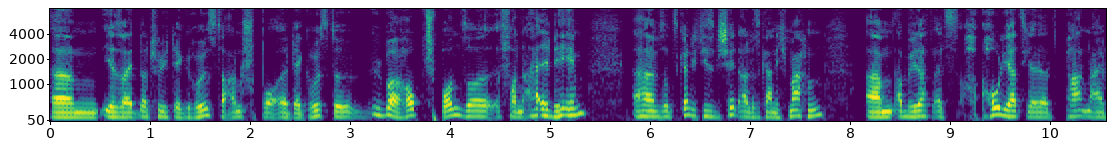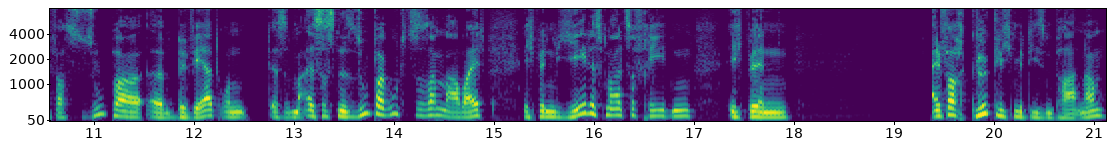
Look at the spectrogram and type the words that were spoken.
Ähm, ihr seid natürlich der größte Anspor äh, der größte überhaupt Sponsor von all dem. Ähm, sonst könnte ich diesen Shit alles gar nicht machen. Ähm, aber wie gesagt, als Holy hat sich als Partner einfach super äh, bewährt und es ist, es ist eine super gute Zusammenarbeit. Ich bin jedes Mal zufrieden. Ich bin einfach glücklich mit diesem Partner.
